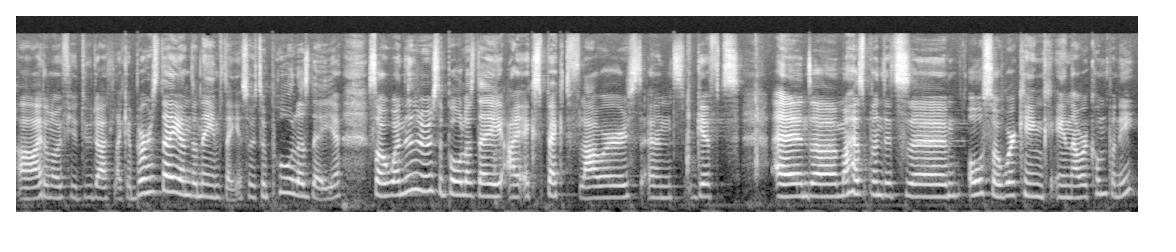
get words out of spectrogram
Uh, I don't know if you do that, like a birthday and a name's day. So it's a Paula's day, yeah? So when there is a Paula's day, I expect flowers and gifts. And uh, my husband is uh, also working in our company.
